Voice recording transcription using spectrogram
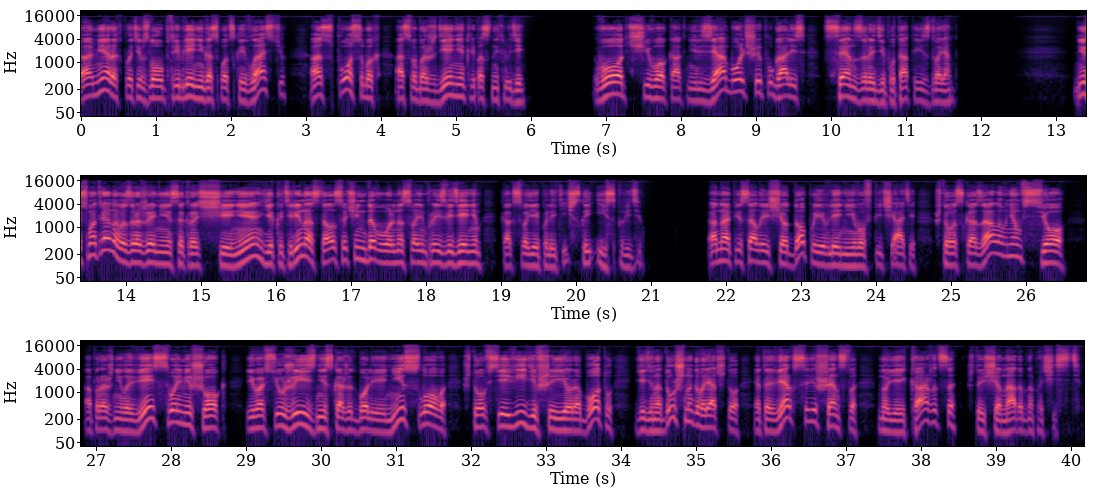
о мерах против злоупотребления господской властью, о способах освобождения крепостных людей. Вот чего как нельзя больше пугались цензоры-депутаты из дворян. Несмотря на возражение и сокращение, Екатерина осталась очень довольна своим произведением, как своей политической исповедью. Она писала еще до появления его в печати, что сказала в нем все, опорожнила весь свой мешок и во всю жизнь не скажет более ни слова, что все видевшие ее работу единодушно говорят, что это верх совершенства, но ей кажется, что еще надобно почистить.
